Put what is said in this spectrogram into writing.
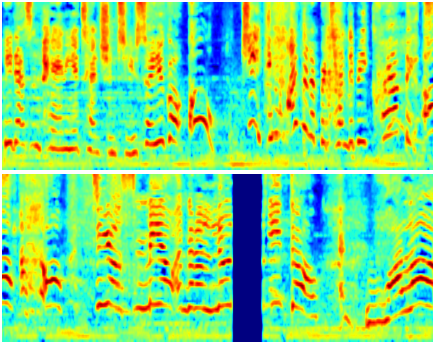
he doesn't pay any attention to you. So you go, oh, gee, I'm going to pretend to be cramping. Oh, oh, Dios mío, I'm going to lose Ito. And voila.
